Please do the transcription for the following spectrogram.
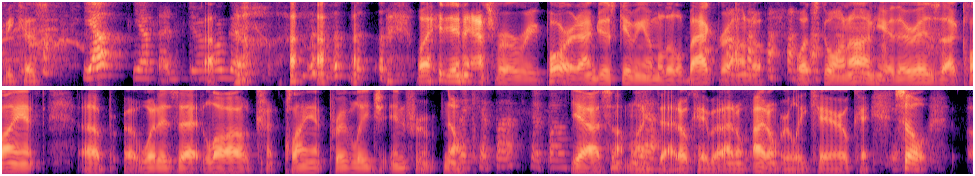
because Yep. Yep. That's doing real good. well, I didn't ask for a report. I'm just giving them a little background of what's going on here. There is a client. Uh, uh, what is that law? C- client privilege info? No. like HIPAA. HIPAA. yeah, something like Yeah. that. Okay, but I don't. I don't really care. Okay, so. uh,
